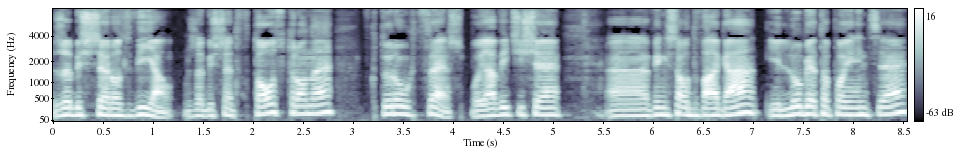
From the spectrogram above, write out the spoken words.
żebyś się rozwijał, żebyś szedł w tą stronę, w którą chcesz. Pojawi ci się e, większa odwaga i lubię to pojęcie.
